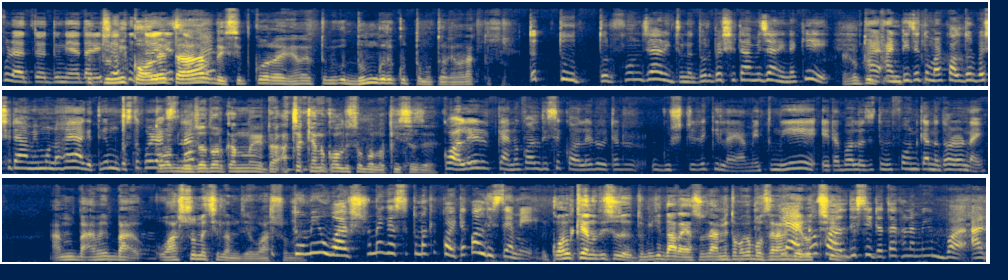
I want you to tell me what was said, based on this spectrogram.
পুরা দ- দুনিয়াদারি সব তুমি গেছে রিসিভ করে এখানে তুমি দুম করে কুত্তো মুত্তো কেন রাখতেছো? তো তুই তোর ফোন যে আরেকজনের ধরবে সেটা আমি জানি নাকি আর আন্টি যে তোমার কল ধরবে সেটা আমি মনে হয় আগে থেকে মুখস্থ করে রাখছিলাম। বোঝা দরকার না এটা। আচ্ছা কেন কল দিছো বলো? কিসে যে? কলের কেন কল দিছে? কলের ওইটার গোষ্ঠীরে কিলাই আমি তুমি এটা বলো যে তুমি ফোন কেন ধরো নাই? আমি আমি ওয়াশরুমে ছিলাম যে ওয়াশরুমে তুমি ওয়াশরুমে গেছো তোমাকে কয়টা কল দিছি আমি? কল কেন দিছো? তুমি কি দাঁড়ায় আছো যে আমি তোমাকে বলছিলাম আমি কেন বেরোচ্ছি? কল দিছি? এটা তো এখন আমি আর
